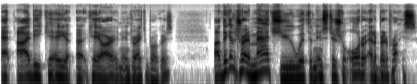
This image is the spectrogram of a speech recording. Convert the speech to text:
at IBKR uh, and Interactive Brokers. Uh, they're going to try to match you with an institutional order at a better price.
